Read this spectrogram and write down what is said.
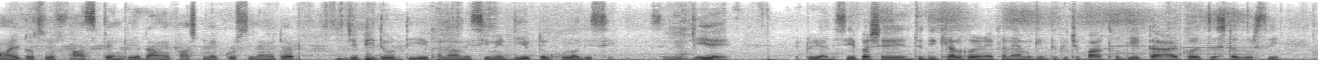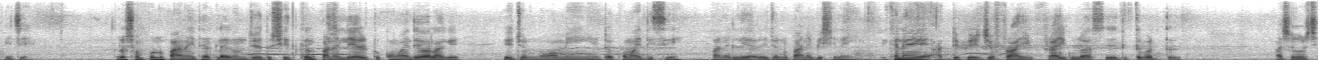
আমার এটা হচ্ছে ফার্স্ট ট্যাঙ্ক এটা আমি ফার্স্ট মেক করছিলাম। এটা যে ভিতর দিয়ে, এখানে আমি সিমেন্ট দিয়ে একটা ঘোলা দিছি। সিমেন্ট দিয়ে একটু ইয়া দিছি। এ পাশে যদি খেয়াল করেন, এখানে আমি কিন্তু কিছু পাথর দিয়ে একটা আর্ট করার চেষ্টা করছি। এই যে, এগুলো সম্পূর্ণ পানি থাকলে, এখন যেহেতু শীতকাল, পানির লেয়ার একটু কমাই দেওয়া লাগে। এই জন্য আমি এটা কমাই দিছি। পানির লেয়ার এই জন্য পানি বেশি নেই। এখানে আটটি পিস যে ফ্রাই ফ্রাইগুলো আছে, দেখতে পারতে আশা করছি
